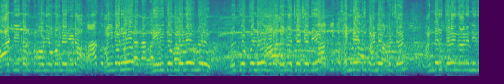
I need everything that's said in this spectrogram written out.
పార్టీ తరపున వాళ్ళు ఎవరు లేరు ఈడ. అందరూ నిరుద్యోగులనే ఉన్నారు. ప్రతి ఒక్కళ్ళు ఈడ ధర్నా చేసేది హండ్రెడ్ టు హండ్రెడ్ పర్సెంట్. అందరూ తెలంగాణ నిరు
